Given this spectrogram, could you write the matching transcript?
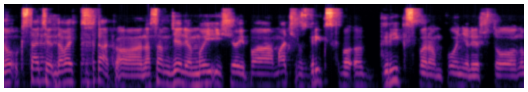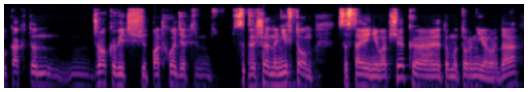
Ну, кстати, давайте так. А, на самом деле мы еще и по матчу с. Э, Грикспором поняли, что ну как-то Джокович подходит совершенно не в том состоянии вообще к этому турниру, да.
